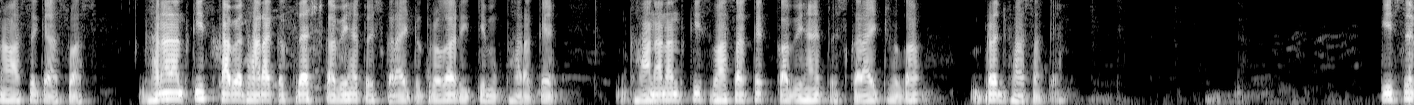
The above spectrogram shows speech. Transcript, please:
नवासी के आसपास। घनानंद किस काव्य धारा के श्रेष्ठ कवि हैं तो इसका राइट उत्तर होगा रीति मुक्त धारा के। घनानंद किस भाषा के कवि हैं तो इसका राइट होगा ब्रज भाषा के। किसे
